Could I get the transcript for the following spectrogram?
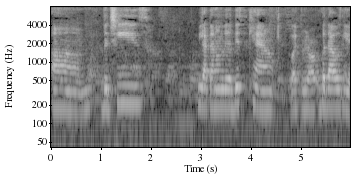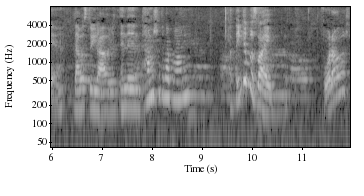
Um, the cheese, we got that on a little discount, like three dollars. but that was yeah, that was three dollars. And then how much was the pepperoni? I think it was like four dollars.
